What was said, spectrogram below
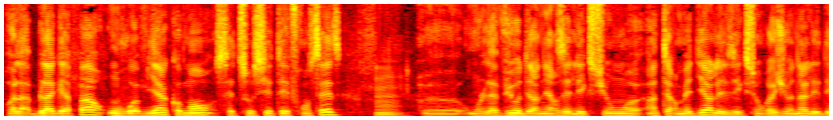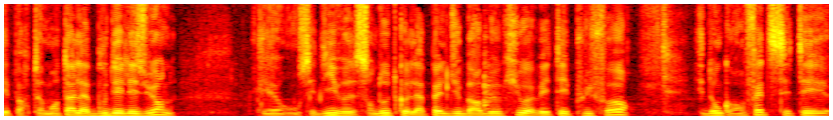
Voilà, blague à part, on voit bien comment cette société française, hmm. on l'a vu aux dernières élections intermédiaires, les élections régionales et départementales, a boudé les urnes. Et on s'est dit sans doute que l'appel du barbecue avait été plus fort. Et donc, en fait, c'était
